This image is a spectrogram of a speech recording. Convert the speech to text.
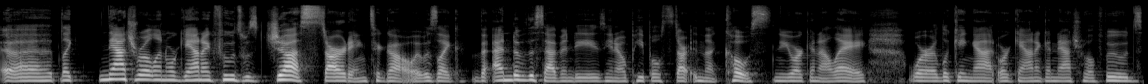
uh, like natural and organic foods was just starting to go. It was like the end of the 70s, you know, people start in the coast, New York and LA, were looking at organic and natural foods.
